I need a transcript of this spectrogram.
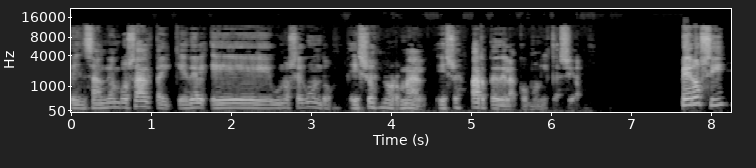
pensando en voz alta y quede eh, unos segundos, eso es normal, eso es parte de la comunicación. Pero sí,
